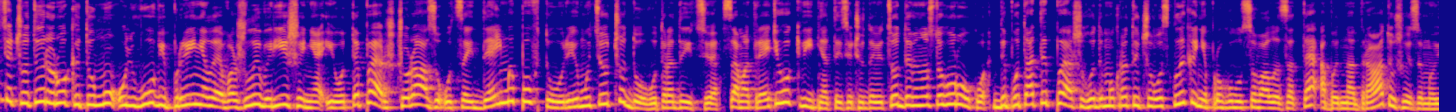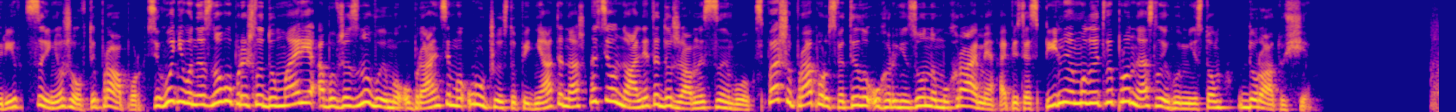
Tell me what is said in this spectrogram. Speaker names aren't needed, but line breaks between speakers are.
34 роки тому у Львові прийняли важливе рішення, і от тепер щоразу у цей день ми повторюємо цю чудову традицію. Саме 3 квітня 1990 року депутати першого демократичного скликання проголосували за те, аби над ратушою замайорів синьо-жовтий прапор. Сьогодні вони знову прийшли до мерії, аби вже з новими обранцями урочисто підняти наш національний та державний символ. Спершу прапор освятили у гарнізонному храмі, а після спільної молитви пронесли його містом до ратуші.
